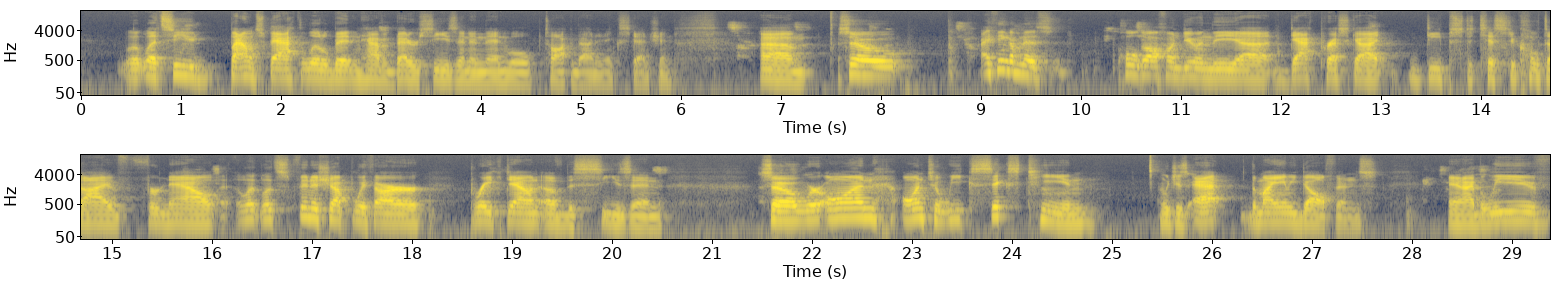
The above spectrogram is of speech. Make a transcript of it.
let's see you bounce back a little bit and have a better season, and then we'll talk about an extension. Um, so I think I'm going to hold off on doing the uh, Dak Prescott deep statistical dive for now. Let, us finish up with our breakdown of the season. So we're on on to week 16, which is at the Miami Dolphins, and I believe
